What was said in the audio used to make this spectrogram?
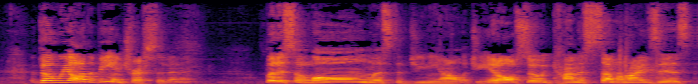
Though we ought to be interested in it. But it's a long list of genealogy. It also kind of summarizes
